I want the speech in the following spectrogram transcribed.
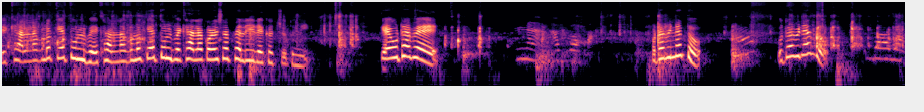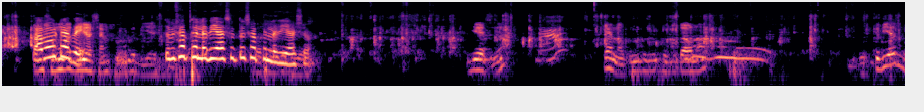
এই খেলনাগুলো কে তুলবে? খেলনাগুলো কে তুলবে? খেলা করে সব ফেলিয়ে রেখেছো তুমি। কে উঠাবে? উঠাবি না তো? উঠাবি না তো? বাবা উঠাবে। তুমি সব ফেলে দিয়ে আসো তো সব ফেলে দিয়ে আসো। কেন? তুমি তুমি দাও না। ঘুরতে দিয়ে আসব?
